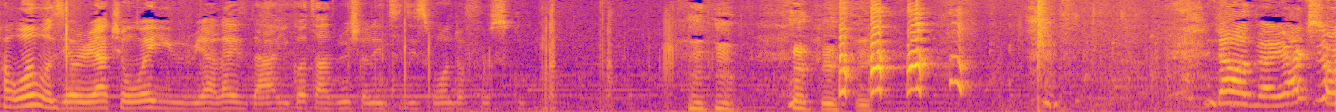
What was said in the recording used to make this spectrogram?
How, what was your reaction when you realized that you got admission into this wonderful school? that was my reaction.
